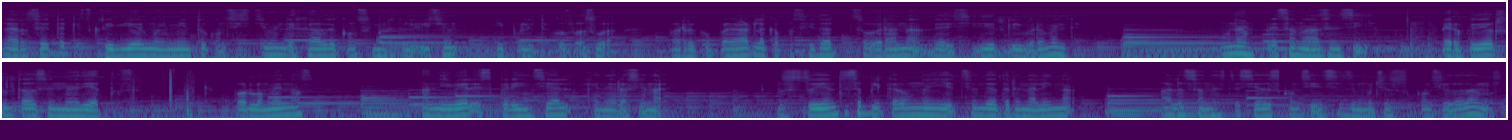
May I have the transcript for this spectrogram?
la receta que escribió el movimiento consistió en dejar de consumir televisión y políticos basura para recuperar la capacidad soberana de decidir libremente. Una empresa nada sencilla, pero que dio resultados inmediatos, por lo menos a nivel experiencial generacional. Los estudiantes aplicaron una inyección de adrenalina a las anestesiadas conciencias de muchos conciudadanos,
